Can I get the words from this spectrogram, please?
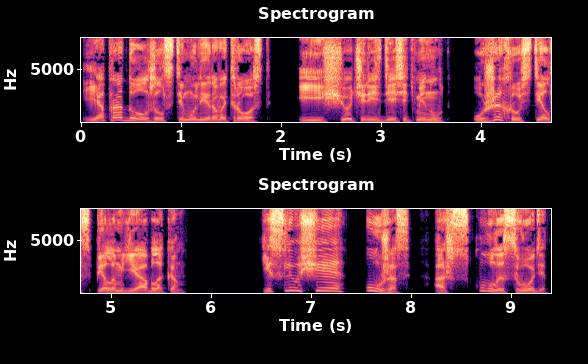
Я продолжил стимулировать рост, и еще через 10 минут уже хрустел спелым яблоком. Кислющее — ужас, аж скулы сводит.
